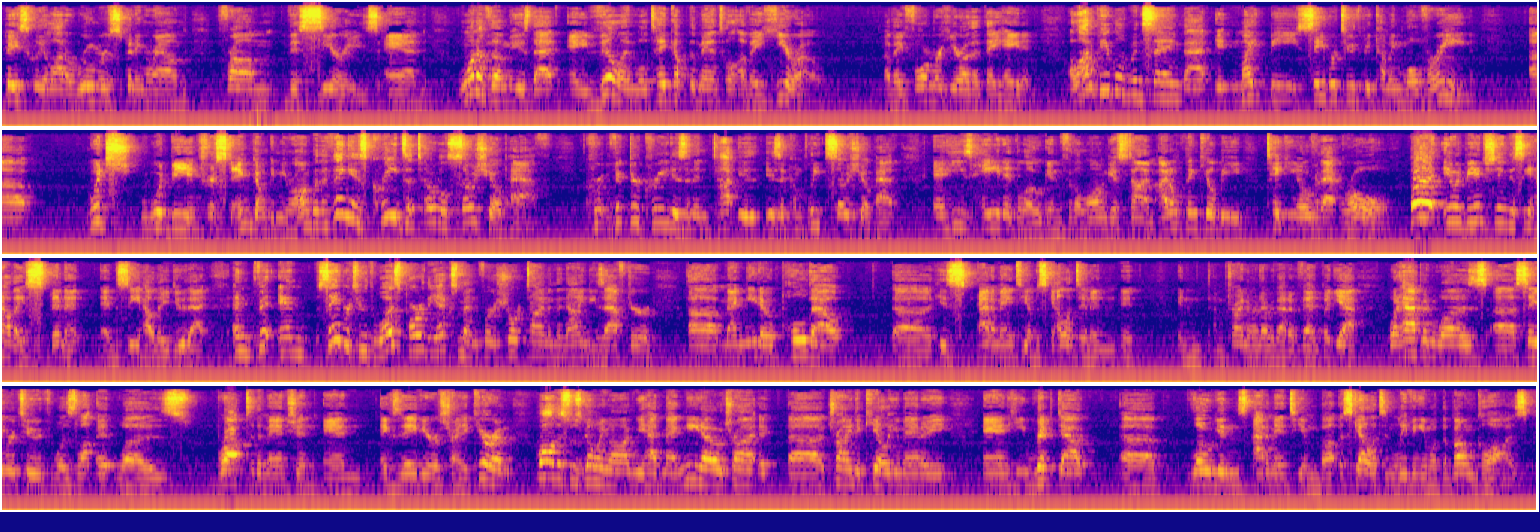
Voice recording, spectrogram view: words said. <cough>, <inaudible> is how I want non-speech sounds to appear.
basically a lot of rumors spinning around from this series, and one of them is that a villain will take up the mantle of a hero, of a former hero that they hated. A lot of people have been saying that it might be Sabretooth becoming Wolverine, uh, which would be interesting, don't get me wrong, but the thing is, Creed's a total sociopath. Victor Creed is an enti- is a complete sociopath and he's hated Logan for the longest time. I don't think he'll be taking over that role, but it would be interesting to see how they spin it and see how they do that. And and Sabretooth was part of the X Men for a short time in the '90s after uh, Magneto pulled out uh, his adamantium skeleton and. I'm trying to remember that event, but yeah, what happened was uh, Sabretooth was it was brought to the mansion, and Xavier was trying to cure him. While this was going on, we had Magneto try, uh, trying to kill humanity, and he ripped out uh, Logan's adamantium skeleton, leaving him with the bone claws.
